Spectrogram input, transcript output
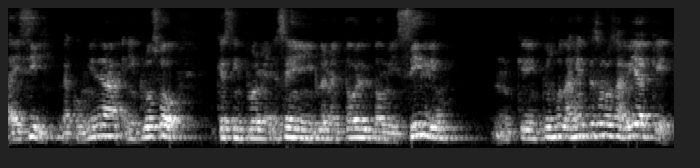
ahí sí, la comida, incluso que se implementó, se implementó el domicilio, que incluso la gente solo sabía que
